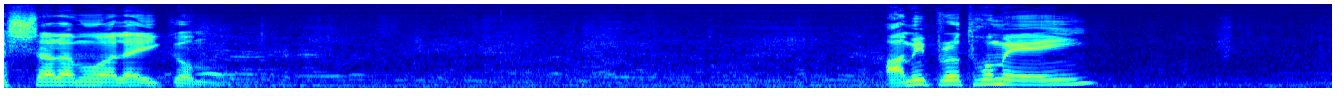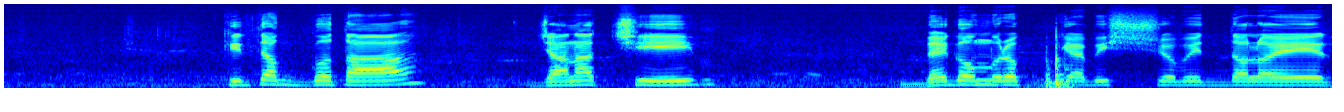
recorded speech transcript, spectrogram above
আসসালামু আলাইকুম। আমি প্রথমেই কৃতজ্ঞতা জানাচ্ছি বেগম রক্ষা বিশ্ববিদ্যালয়ের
